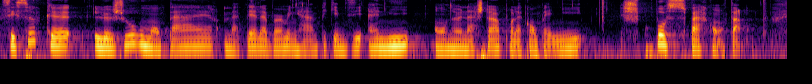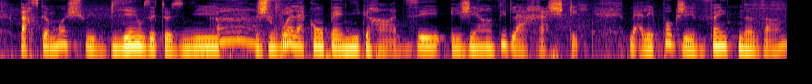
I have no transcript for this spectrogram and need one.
C'est sûr que le jour où mon père m'appelle à Birmingham et qu'il me dit Annie, on a un acheteur pour la compagnie, je suis pas super contente. Parce que moi, je suis bien aux États-Unis, je vois la compagnie grandir et j'ai envie de la racheter. Mais à l'époque, j'ai 29 ans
